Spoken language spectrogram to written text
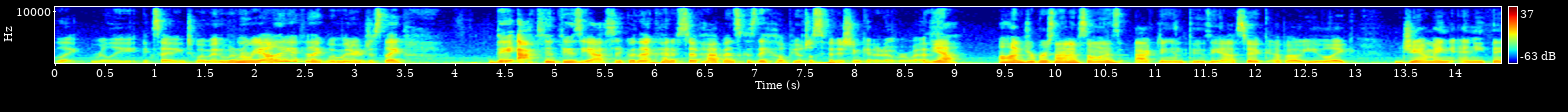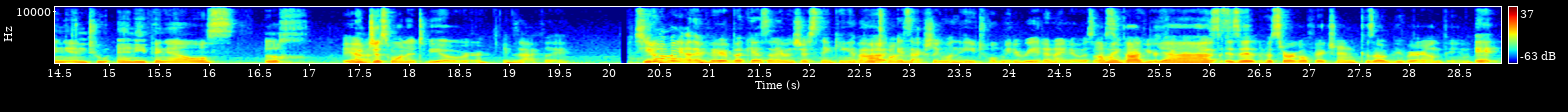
like really exciting to women. When in reality, I feel like women are just like they act enthusiastic when that kind of stuff happens because they hope you'll just finish and get it over with. Yeah. a 100% if someone is acting enthusiastic about you, like jamming anything into anything else, ugh. Yeah. We just want it to be over. Exactly. Do you know what my other favorite book is that I was just thinking about? Which one? Is actually one that you told me to read, and I know is also Oh my one god, of your favorite yes. books. Is it historical fiction? Because that would be very on theme. It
